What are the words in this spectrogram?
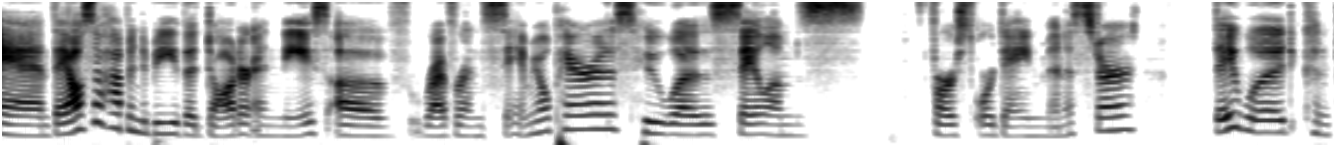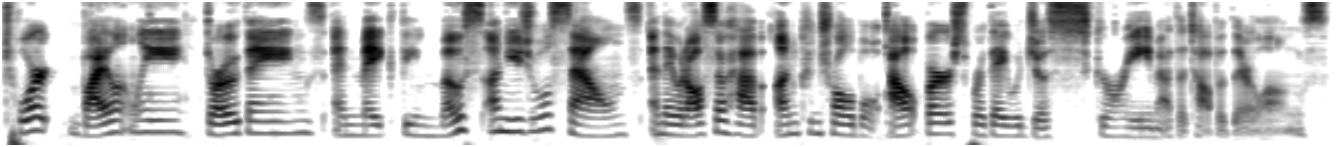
And they also happened to be the daughter and niece of Reverend Samuel Parris, who was Salem's first ordained minister. They would contort violently, throw things, and make the most unusual sounds. And they would also have uncontrollable outbursts where they would just scream at the top of their lungs.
